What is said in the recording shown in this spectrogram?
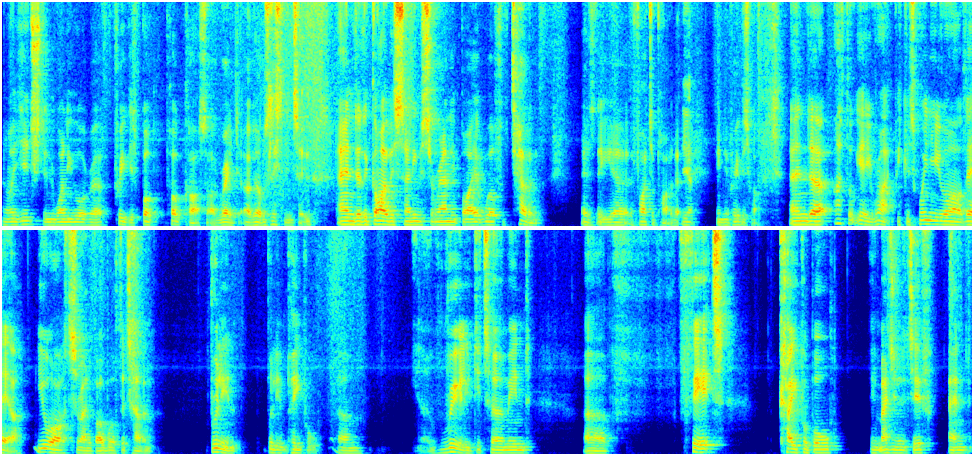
And I was interested in one of your uh, previous pod- podcasts I read, uh, I was listening to, and uh, the guy was saying he was surrounded by a wealth of talent as the uh, the fighter pilot Yeah. in the previous one. And uh, I thought, yeah, you're right, because when you are there, you are surrounded by a wealth of talent, brilliant, brilliant people, um, you know, really determined, uh, fit, capable, imaginative, and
